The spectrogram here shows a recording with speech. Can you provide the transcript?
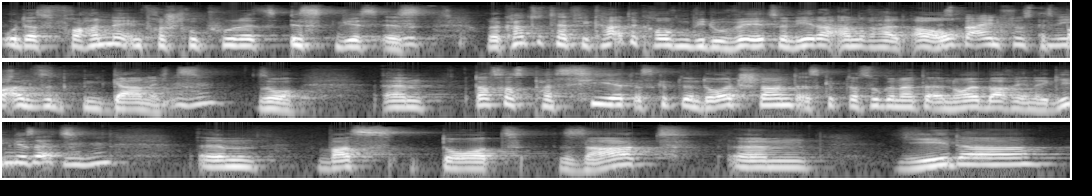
und das vorhandene Infrastrukturnetz ist, wie es ist. Und da kannst du Zertifikate kaufen, wie du willst und jeder andere halt auch. Es beeinflusst es nicht. Mhm. beeinflusst gar nichts. So, ähm, das, was passiert, es gibt in Deutschland, es gibt das sogenannte Erneuerbare Energiengesetz, Mhm. ähm, was dort sagt, ähm, jeder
